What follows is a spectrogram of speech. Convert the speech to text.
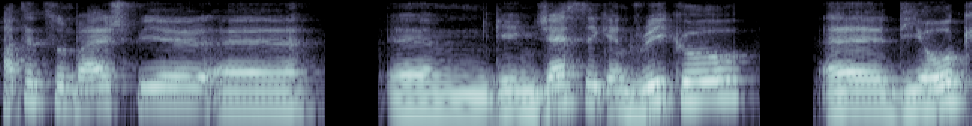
hatte zum Beispiel äh, ähm, gegen Jastic und Rico äh, die Hook,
